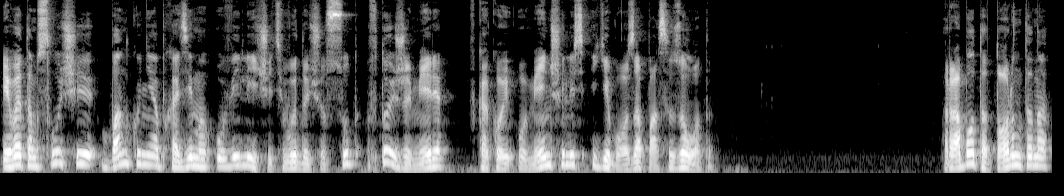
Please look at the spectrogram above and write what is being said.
И в этом случае банку необходимо увеличить выдачу суд в той же мере, в какой уменьшились его запасы золота. Работа Торнтона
